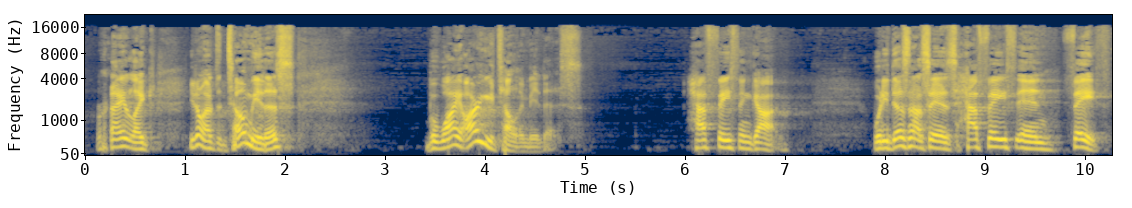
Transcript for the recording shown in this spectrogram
right? Like, you don't have to tell me this, but why are you telling me this? Have faith in God. What he does not say is have faith in faith.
